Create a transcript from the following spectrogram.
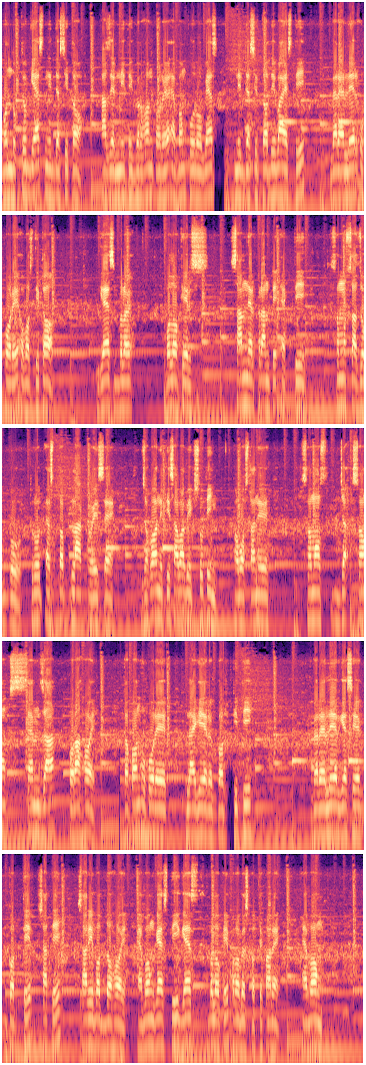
বন্দুকটি গ্যাস নির্দেশিত, কাজের নীতি গ্রহণ করে এবং পুরো গ্যাস নির্দেশিত ডিভাইসটি ব্যারেলের উপরে অবস্থিত। গ্যাস ব্লকের সামনের প্রান্তে একটি সমস্যাযোগ্য ট্রুথ স্টপ প্লাগ রয়েছে, যখন এটি স্বাভাবিক শুটিং অবস্থানে সমস্যা- করা হয়। তখন উপরে প্লাগের গর্তিটি ব্যারেলের গ্যাসের গর্তের সাথে সারিবদ্ধ হয় এবং গ্যাসটি গ্যাস ব্লকে প্রবেশ করতে পারে এবং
